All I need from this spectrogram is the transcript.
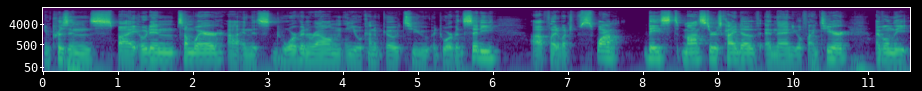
imprisoned by Odin somewhere uh, in this dwarven realm, and you will kind of go to a dwarven city, uh, fight a bunch of swamp-based monsters, kind of, and then you'll find Tyr. I've only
